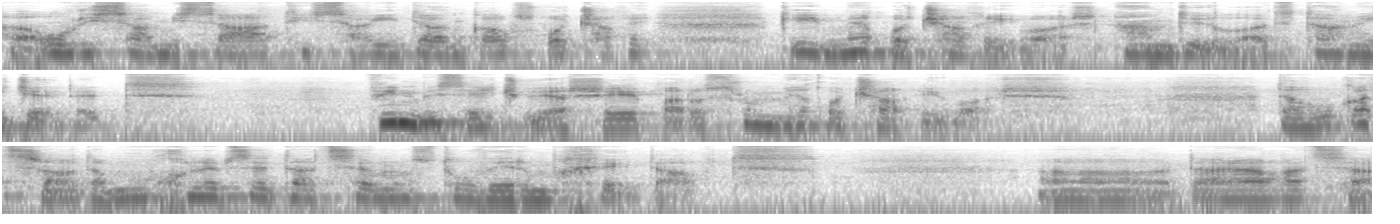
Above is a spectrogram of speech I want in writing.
2-3 საათი საიდან გავს ყოჩაღი? კი მე ყოჩაღი ვარ ნამდვილად დამიჯერეთ. ვინმეს ეჭვია შეეპაროს რომ მე ყოჩაღი ვარ. და უკაცრავ და მუხლებზე დაცემოს თუ ვერ მხედავთ. აა და რაღაცა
